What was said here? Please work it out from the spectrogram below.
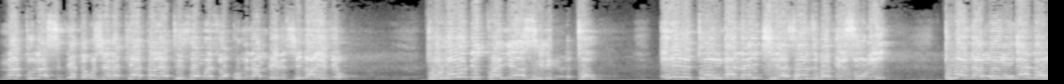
na tuna kusherehekea tarehe tisa mwezi wa kumi na mbili, si ndio hivyo? Turudi kwenye asili yetu ili tuungane nchi ya Zanzibar vizuri, muungano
